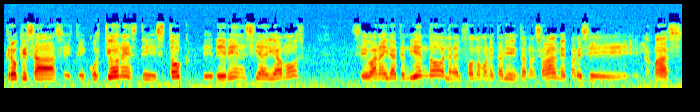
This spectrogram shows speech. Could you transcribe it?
Creo que esas este, cuestiones de stock, de, herencia, digamos, se van a ir atendiendo. La del Fondo Monetario Internacional me parece la más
